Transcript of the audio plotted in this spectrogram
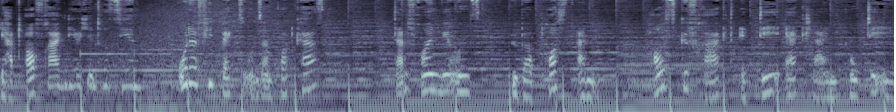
Ihr habt auch Fragen, die euch interessieren oder Feedback zu unserem Podcast? Dann freuen wir uns über Post an hausgefragt.drklein.de.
